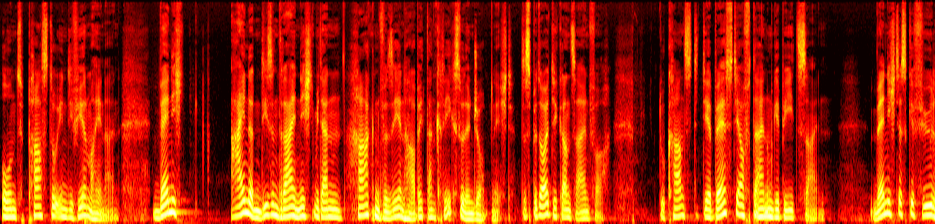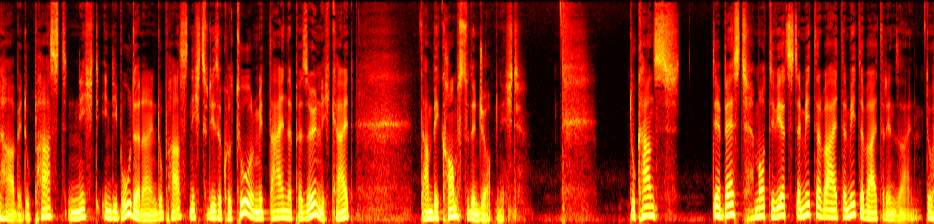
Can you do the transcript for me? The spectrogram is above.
Und passt du in die Firma hinein. Wenn ich einen diesen drei nicht mit einem Haken versehen habe, dann kriegst du den Job nicht. Das bedeutet ganz einfach. Du kannst der Beste auf deinem Gebiet sein. Wenn ich das Gefühl habe, du passt nicht in die Bude rein, du passt nicht zu dieser Kultur mit deiner Persönlichkeit, dann bekommst du den Job nicht. Du kannst der bestmotivierteste Mitarbeiter, Mitarbeiterin sein. Du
